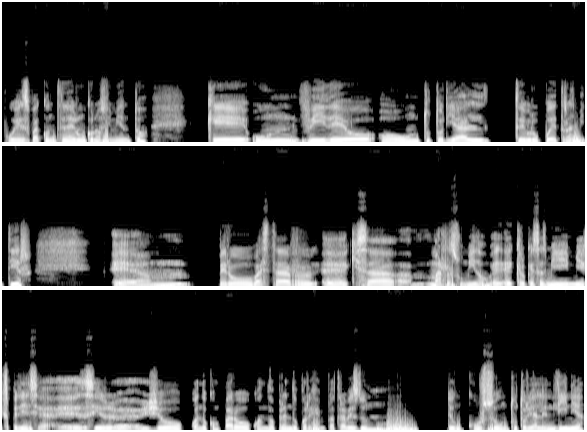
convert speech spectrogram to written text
pues va a contener un conocimiento que un video o un tutorial te lo puede transmitir. Em, pero va a estar eh, quizá más resumido. Eh, eh, creo que esa es mi, mi experiencia. es decir, yo cuando comparo, cuando aprendo, por ejemplo, a través de un, de un curso, un tutorial en línea,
